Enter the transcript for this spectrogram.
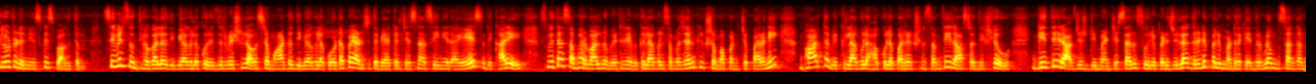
క్లూటుడ్ న్యూస్కి స్వాగతం. సివిల్స్ ఉద్యోగాల్లో దివ్యాంగులకు రిజర్వేషన్లు అవసరం అంటూ దివ్యాంగుల కోటపై అనుచిత వ్యాఖ్యలు చేసిన సీనియర్ ఐఏఎస్ అధికారి స్మితా సబర్వాల్ను వెంటనే వికలాంగుల సమాజానికి క్షమాపణ చెప్పారని భారత వికలాంగుల హక్కుల పరిరక్షణ సమితి రాష్ట్ర అధ్యక్షులు గిద్దే రాజేష్ డిమాండ్ చేశారు. సూర్యాపేట జిల్లా గరిడపల్లి మండల కేంద్రంలో సంఘం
